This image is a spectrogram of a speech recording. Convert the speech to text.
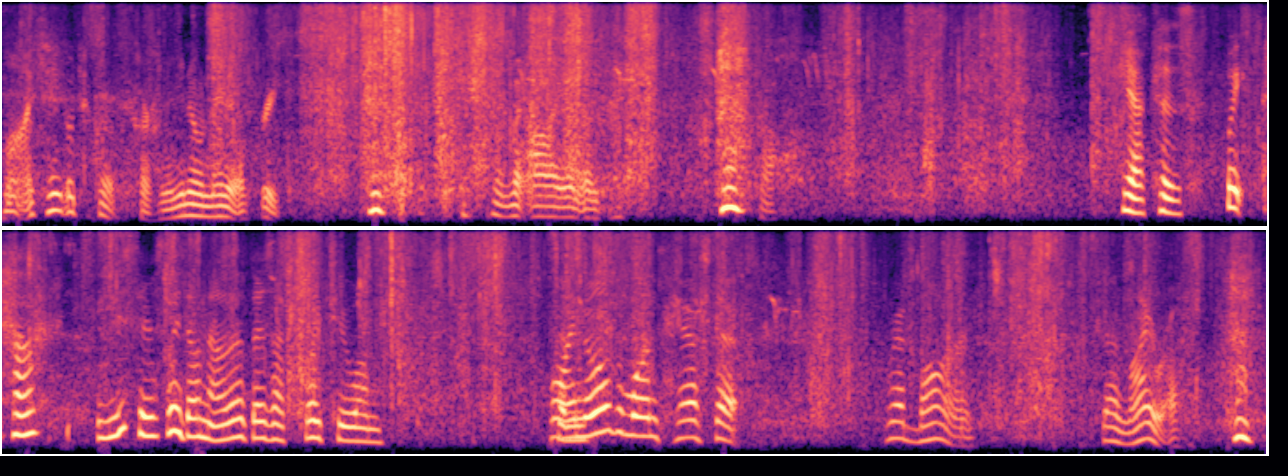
Well, I can't go too far with the car. I mean, you know, Nanny will freak. My eye everything. Yeah, cause wait, how? You seriously don't know that there's actually two um. Well, I know the one past that red barn. Down Myra.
